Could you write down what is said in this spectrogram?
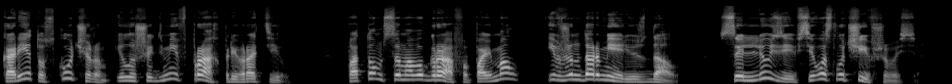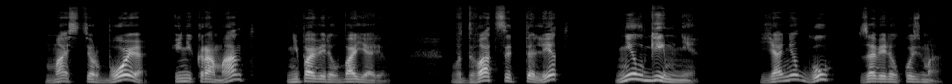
карету с кучером и лошадьми в прах превратил. Потом самого графа поймал и в жандармерию сдал, с иллюзией всего случившегося. Мастер боя и некромант? Не поверил боярин. В двадцать-то лет? Не лги мне. Я не лгу, заверил Кузьма.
